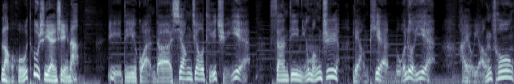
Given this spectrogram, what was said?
老糊涂实验室呢。一滴管的香蕉提取液，三滴柠檬汁，两片罗勒叶，还有洋葱。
